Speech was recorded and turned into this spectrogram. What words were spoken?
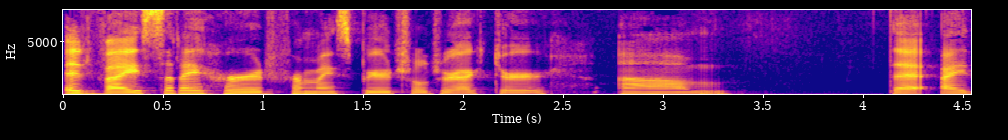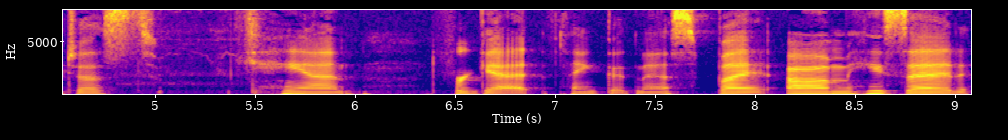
advice that I heard from my spiritual director um, that I just can't forget, thank goodness. But um, he said,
